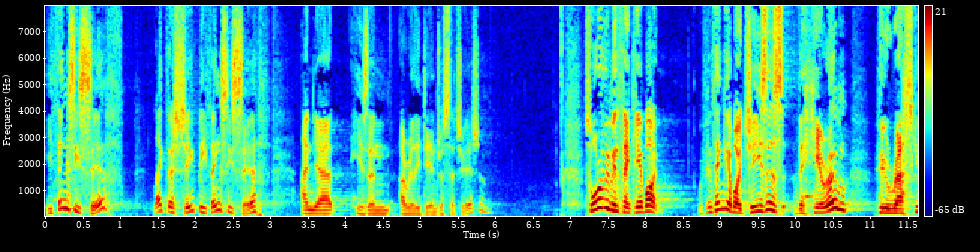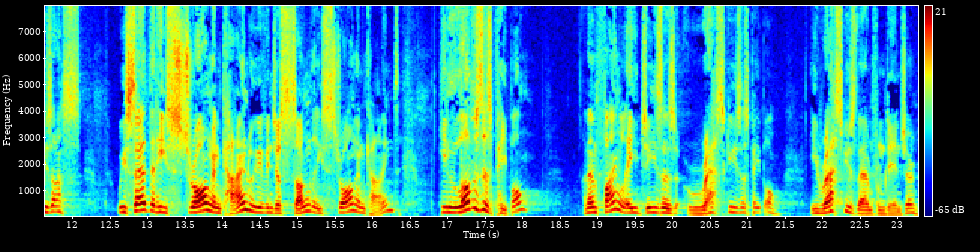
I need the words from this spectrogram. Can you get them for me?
He thinks he's safe. Like the sheep, he thinks he's safe, and yet he's in a really dangerous situation. So, what have we been thinking about? We've been thinking about Jesus, the hero who rescues us. We've said that he's strong and kind. We've even just sung that he's strong and kind. He loves his people. And then finally, Jesus rescues his people. He rescues them from danger.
